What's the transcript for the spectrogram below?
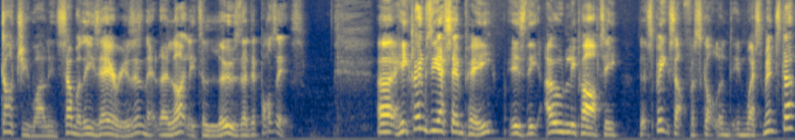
dodgy one in some of these areas, isn't it? They're likely to lose their deposits. Uh, he claims the SNP is the only party that speaks up for Scotland in Westminster.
